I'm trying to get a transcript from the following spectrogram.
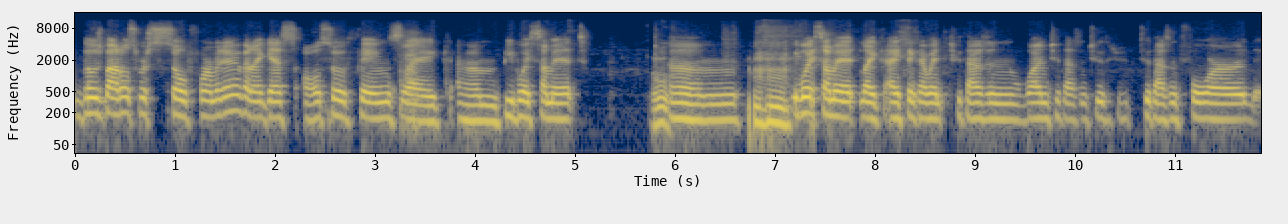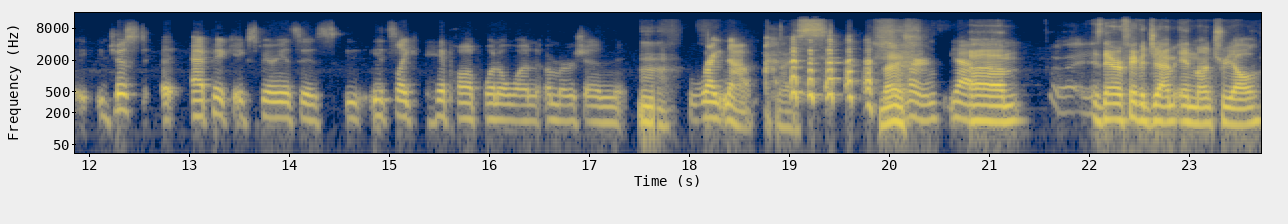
those battles were so formative and i guess also things like um b-boy summit Ooh. Um hmm b-boy summit like i think i went 2001 2002 2004 just uh, epic experiences it's like hip-hop 101 immersion Mm. right now nice. Nice. Learn. yeah Um, is there a favorite jam in Montreal?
